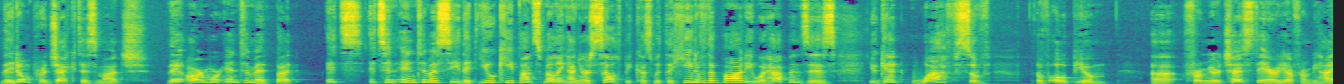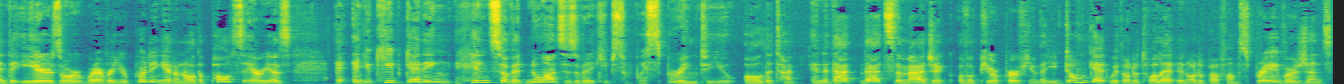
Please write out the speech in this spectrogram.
They don't project as much. They are more intimate, but it's it's an intimacy that you keep on smelling on yourself because with the heat of the body, what happens is you get wafts of of opium uh, from your chest area, from behind the ears, or wherever you're putting it, on all the pulse areas, and, and you keep getting hints of it, nuances of it. It keeps whispering to you all the time, and that that's the magic of a pure perfume that you don't get with eau de toilette and eau de parfum spray versions,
